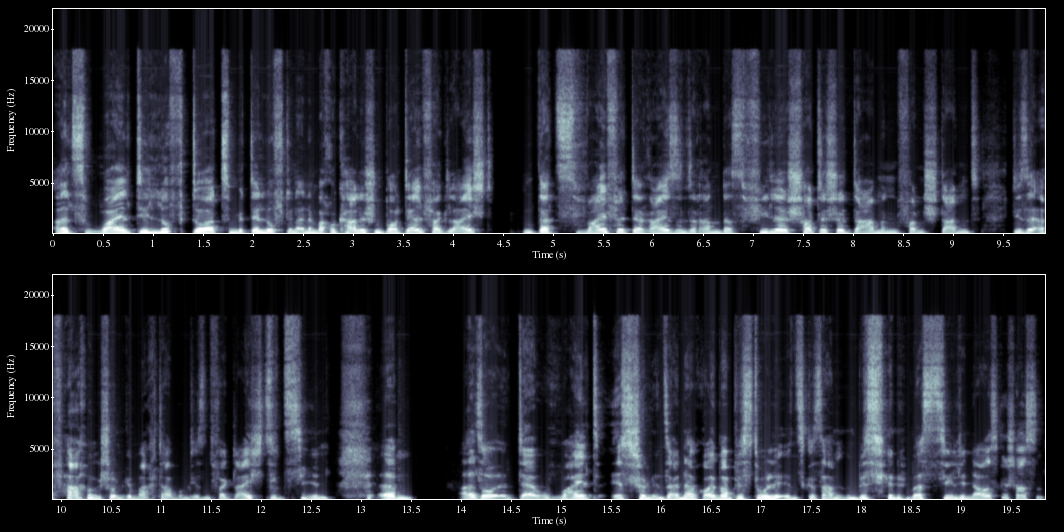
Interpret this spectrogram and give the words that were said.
als Wild die Luft dort mit der Luft in einem marokkanischen Bordell vergleicht und da zweifelt der Reisende daran, dass viele schottische Damen von Stand diese Erfahrung schon gemacht haben, um diesen Vergleich zu ziehen. Ähm, also der Wild ist schon in seiner Räuberpistole insgesamt ein bisschen übers Ziel hinausgeschossen.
